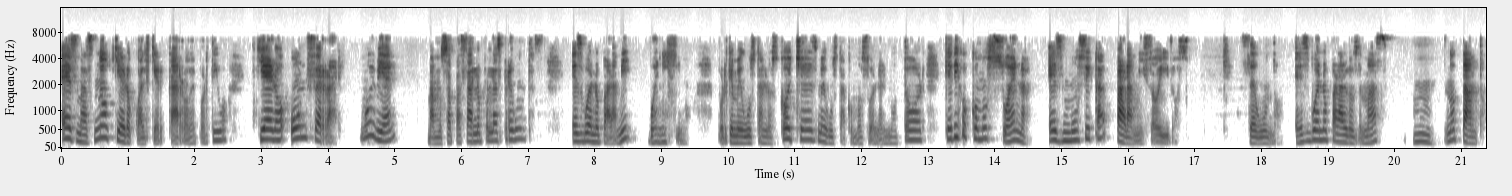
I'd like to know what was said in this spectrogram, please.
Es más, no quiero cualquier carro deportivo, quiero un Ferrari. Muy bien, vamos a pasarlo por las preguntas. ¿Es bueno para mí? Buenísimo, porque me gustan los coches, me gusta cómo suena el motor. ¿Qué digo cómo suena? Es música para mis oídos. Segundo, ¿es bueno para los demás? Mm, no tanto,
